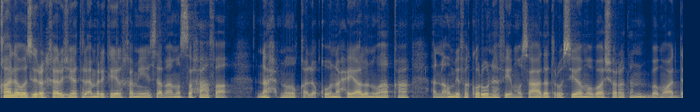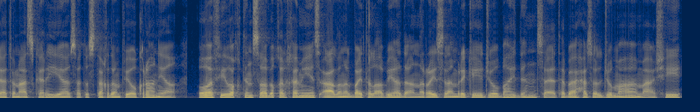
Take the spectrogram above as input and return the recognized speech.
قال وزير الخارجية الأمريكي الخميس أمام الصحافة نحن قلقون حيال واقع أنهم يفكرون في مساعدة روسيا مباشرة بمعدات عسكرية ستستخدم في أوكرانيا. وفي وقت سابق الخميس أعلن البيت الأبيض أن الرئيس الأمريكي جو بايدن سيتباحث الجمعة مع شي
